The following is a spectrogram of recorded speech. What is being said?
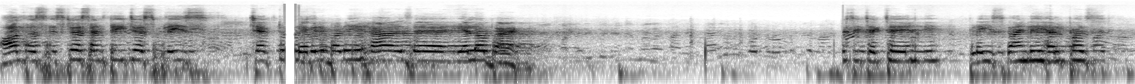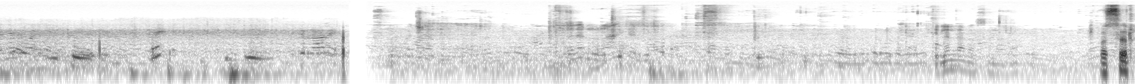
All the sisters and teachers, please check. To everybody has a yellow bag. చేసి చెక్ చేయండి ప్లీజ్ కైండ్లీ హెల్ప్ అస్ వస్తారు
